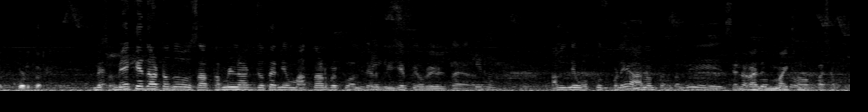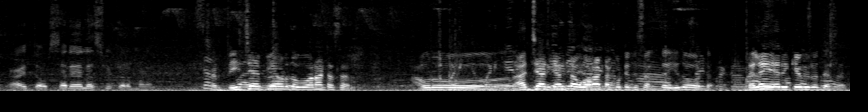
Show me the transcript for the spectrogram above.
ಅದು ಕೊಡ್ತಾರೆ. ಮೇಕೆದಾಟೋದು ಮೇಕೆದಾಟದು ಸರ್ ತಮಿಳ್ನಾಡು ಜೊತೆ ನೀವು ಮಾತನಾಡಬೇಕು ಅಂತೇಳಿ ಬಿಜೆಪಿ ಅವರು ಹೇಳ್ತಾ ಇದ್ದಾರೆ. ಅಲ್ಲಿ ನೀವು ಒಪ್ಪಿಸ್ಕೊಳ್ಳಿ ಆ ನಂತರದಲ್ಲಿ ಸೆಂಟ್ರಲ್ ಅವಕಾಶ ಆಯಿತು ಆಯ್ತು ಅವ್ರು ಸರಿ ಎಲ್ಲ ಸ್ವೀಕಾರ ಮಾಡೋಣ ಸರ್ ಬಿಜೆಪಿ ಅವ್ರದ್ದು ಹೋರಾಟ ಸರ್. ಅವರು ರಾಜ್ಯಾದ್ಯಂತ ಹೋರಾಟ ಕೊಟ್ಟಿದ್ದು ಸರ್. ಇದು ಬೆಲೆ ಏರಿಕೆ ವಿರುದ್ಧ ಸರ್.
